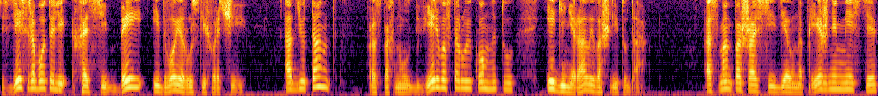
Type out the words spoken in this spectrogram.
Здесь работали Хасибей и двое русских врачей. Адъютант распахнул дверь во вторую комнату, и генералы вошли туда. Осман-паша сидел на прежнем месте,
